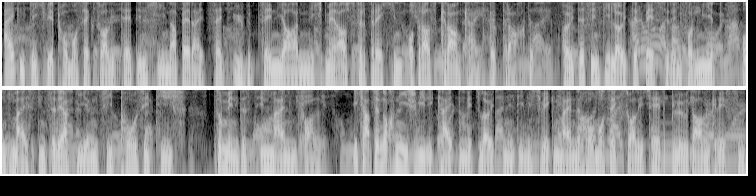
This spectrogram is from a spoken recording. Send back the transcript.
Eigentlich wird Homosexualität in China bereits seit über zehn Jahren nicht mehr als Verbrechen oder als Krankheit betrachtet. Heute sind die Leute besser informiert und meistens reagieren sie positiv, zumindest in meinem Fall. Ich hatte noch nie Schwierigkeiten mit Leuten, die mich wegen meiner Homosexualität blöd angriffen,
